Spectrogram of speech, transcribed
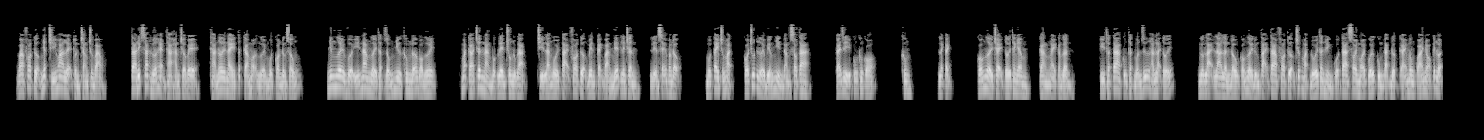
Và pho tượng nhất trí hoa lệ thuần trắng trường bảo. Ta đích xác hứa hẹn thả hắn trở về, thả nơi này tất cả mọi người một con đường sống. Nhưng ngươi vừa ý nam người thật giống như không nỡ bỏ ngươi. Mắt cá chân nàng buộc lên chung lục lạc chỉ là ngồi tại pho tượng bên cạnh bàn nết lên chân, liền sẽ văng động. Một tay chống mặt, có chút lười biếng nhìn đằng sau ta. Cái gì cũng không có. Không. Lạch cạch. Có người chạy tới thanh âm, càng ngày càng gần. Kỳ thật ta cũng thật muốn giữ hắn lại tới. Ngược lại là lần đầu có người đứng tại ta pho tượng trước mặt đối thân hình của ta soi mói cuối cùng đạt được cái mông quá nhỏ kết luận.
